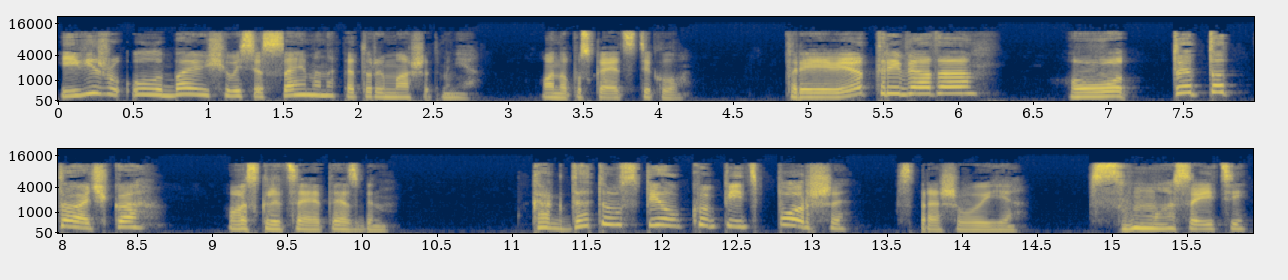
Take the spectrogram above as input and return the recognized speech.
и вижу улыбающегося Саймона, который машет мне. Он опускает стекло. «Привет, ребята! Вот это тачка!» — восклицает Эсбин. «Когда ты успел купить Порше?» — спрашиваю я. «С ума сойти!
